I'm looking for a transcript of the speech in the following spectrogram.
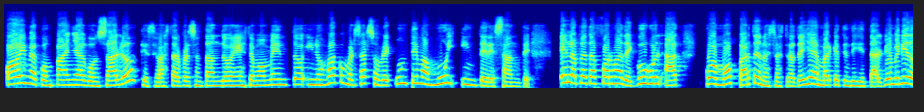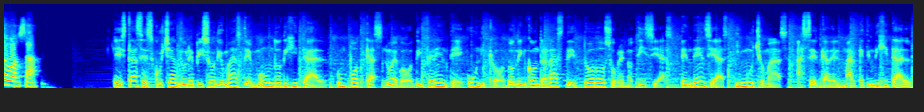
Hoy me acompaña Gonzalo, que se va a estar presentando en este momento y nos va a conversar sobre un tema muy interesante. Es la plataforma de Google Ads como parte de nuestra estrategia de marketing digital. Bienvenido, Gonzalo. Estás escuchando un episodio más de Mundo Digital, un podcast nuevo, diferente, único, donde encontrarás de todo sobre noticias, tendencias y mucho más acerca del marketing digital,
